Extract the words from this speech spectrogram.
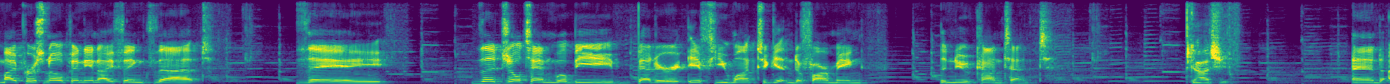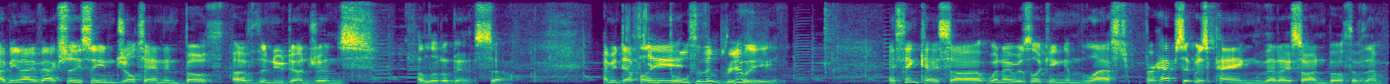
my personal opinion, I think that they the Joltan will be better if you want to get into farming the new content. Got you. And I mean, I've actually seen Joltan in both of the new dungeons a little bit, so. I mean, definitely. In both of them, really? I think I saw when I was looking in the last. Perhaps it was Pang that I saw in both of them.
